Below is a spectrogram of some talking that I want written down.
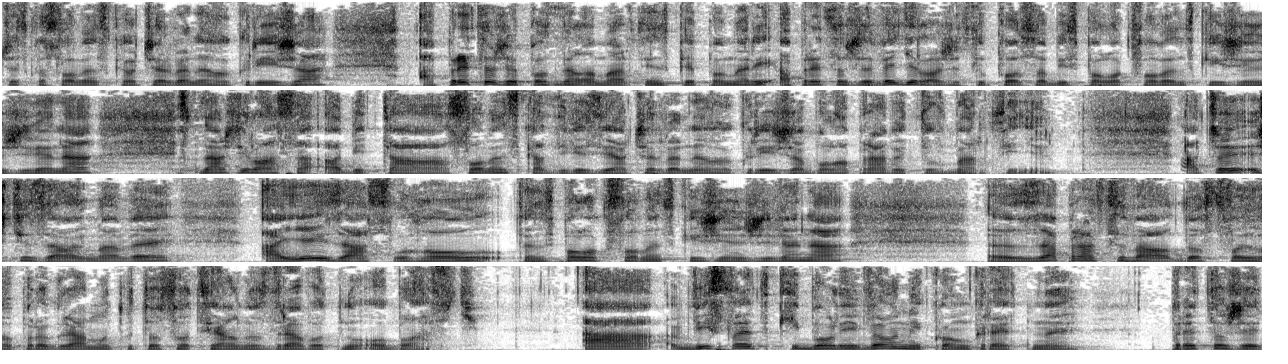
Československého Červeného kríža. A pretože poznala martinské pomery a pretože vedela, že tu pôsobí spolok slovenských žien živena, snažila sa, aby tá slovenská divízia Červeného kríža bola práve tu v Martine. A čo je ešte zaujímavé, a jej zásluhou ten spolok slovenských žien živena zapracoval do svojho programu túto sociálno-zdravotnú oblasť. A výsledky boli veľmi konkrétne, pretože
